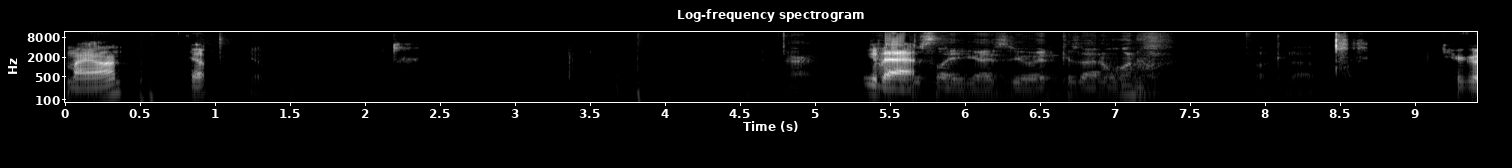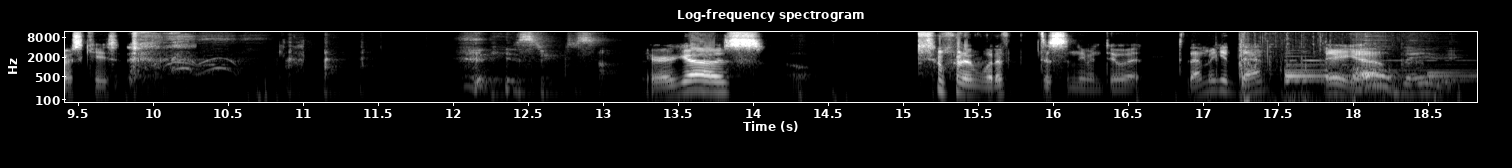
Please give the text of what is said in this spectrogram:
Am I on? Yep. Yep. Alright. Look at that. Just let you guys do it because I don't want to fuck it up. Here goes Case. You start to stop. Here it goes. What, if, what if this didn't even do it? Did that make it dead? There you go. Oh, baby.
